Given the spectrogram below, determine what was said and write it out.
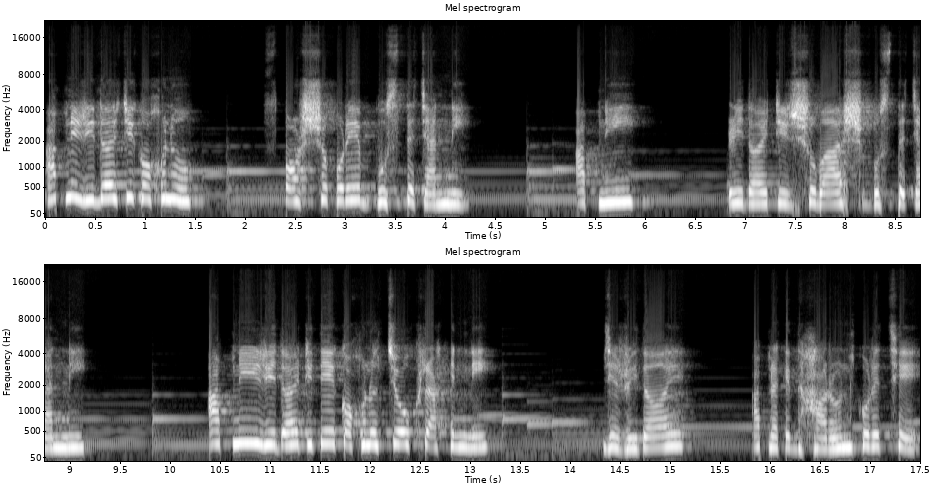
আপনি হৃদয়টি কখনো স্পর্শ করে বুঝতে চাননি। আপনি হৃদয়টির সুবাস বুঝতে চাননি। আপনি হৃদয়টিতে কখনো চোখ রাখেননি। যে হৃদয় আপনাকে ধারণ করেছে,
